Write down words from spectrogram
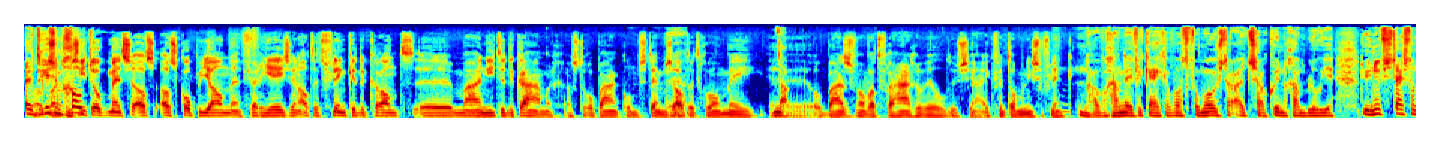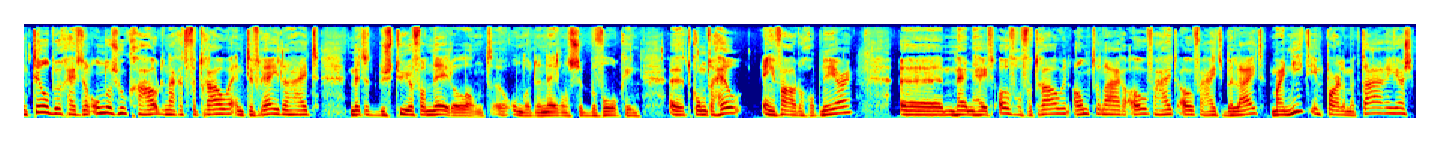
Want- is een want je groot... ziet ook mensen als, als Koppian en Ferrier zijn altijd flink in de krant, eh, maar niet in de Kamer. Als het erop aankomt, stemmen ze Ja. altijd gewoon mee. eh, Nou. Op basis van wat Verhagen wil. Dus ja, ik vind het allemaal niet zo flink. Nou, we gaan even kijken wat voor moois eruit zou kunnen gaan bloeien. De Universiteit van Tilburg heeft een onderzoek gehouden... naar het vertrouwen en tevredenheid met het bestuur van Nederland... eh, onder de Nederlandse bevolking. Eh, het komt er heel eenvoudig op neer. Eh, men heeft overal vertrouwen in ambtenaren, overheid, overheidsbeleid... maar niet in parlementariërs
